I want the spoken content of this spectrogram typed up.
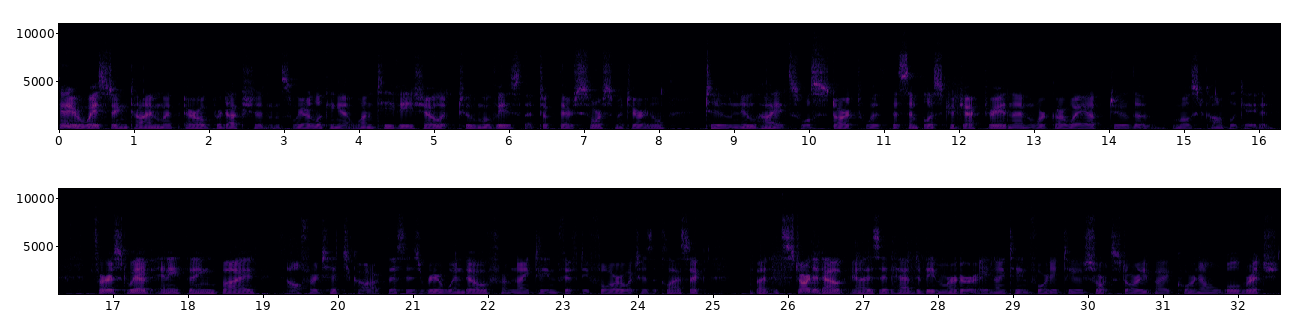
Okay, you're wasting time with Arrow Productions. We are looking at one TV show and two movies that took their source material to new heights. We'll start with the simplest trajectory and then work our way up to the most complicated. First, we have Anything by Alfred Hitchcock. This is Rear Window from 1954, which is a classic. But it started out as It Had to Be Murder, a 1942 short story by Cornell Woolrich.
